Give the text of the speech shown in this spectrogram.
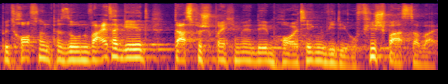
betroffenen Personen weitergeht, das besprechen wir in dem heutigen Video. Viel Spaß dabei!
